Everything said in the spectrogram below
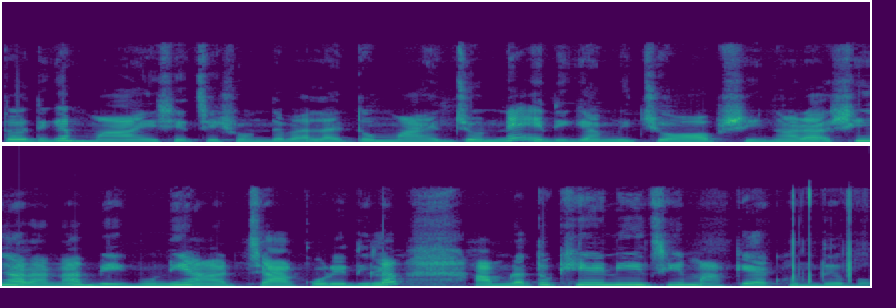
তো ওদিকে মা এসেছে সন্ধেবেলায়, তো মায়ের জন্যে এদিকে আমি চপ, সিঙ্গারা সিঙ্গারা না, বেগুনি আর চা করে দিলাম। আমরা তো খেয়ে নিয়েছি, মাকে এখন দেবো।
